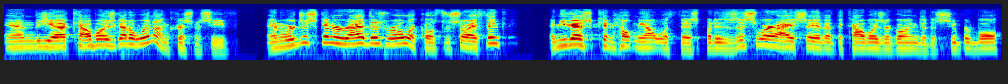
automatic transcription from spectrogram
And the uh, Cowboys got a win on Christmas Eve, and we're just gonna ride this roller coaster. So I think, and you guys can help me out with this, but is this where I say that the Cowboys are going to the Super Bowl?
